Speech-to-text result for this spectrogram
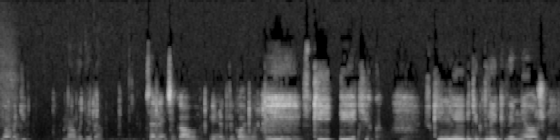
На воді. На воді, да. Це не цікаво і не прикольно. Скелетик. Скелетик двійки.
